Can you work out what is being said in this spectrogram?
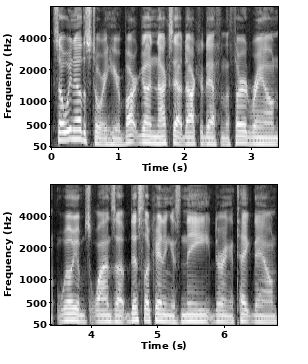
So we know the story here. Bart Gunn knocks out Dr. Death in the third round. Williams winds up dislocating his knee during a takedown,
